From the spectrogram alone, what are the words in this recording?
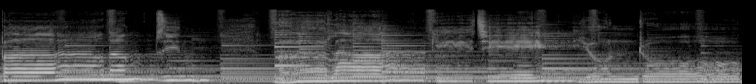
bar chi yon do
